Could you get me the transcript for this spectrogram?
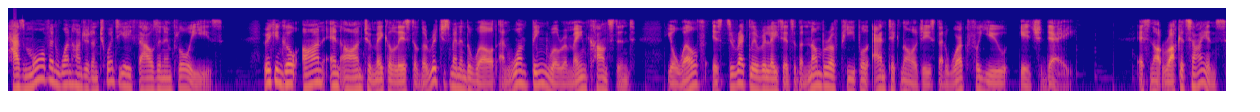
has more than 128,000 employees. We can go on and on to make a list of the richest men in the world and one thing will remain constant. Your wealth is directly related to the number of people and technologies that work for you each day. It's not rocket science.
